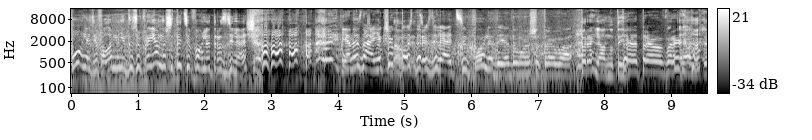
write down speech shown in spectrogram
поглядів, але мені дуже приємно, що ти ці погляди розділяєш. я не знаю, якщо хтось не розділяє ці погляди, я думаю, що треба. Переглянути їх. Треба переглянути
